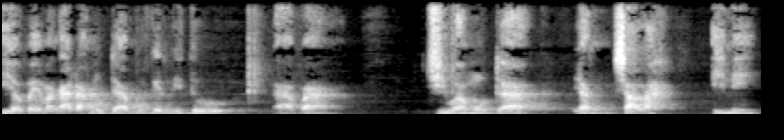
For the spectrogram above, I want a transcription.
Ya memang anak muda mungkin itu apa jiwa muda yang salah ini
